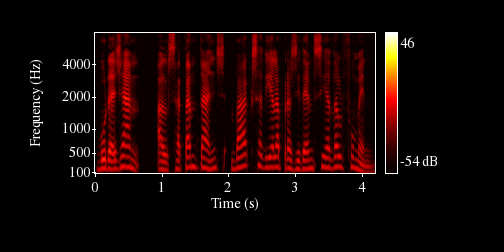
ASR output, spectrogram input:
vorejant als 70 anys, va accedir a la presidència del Foment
